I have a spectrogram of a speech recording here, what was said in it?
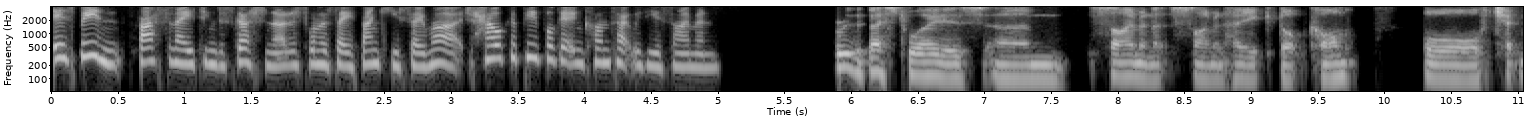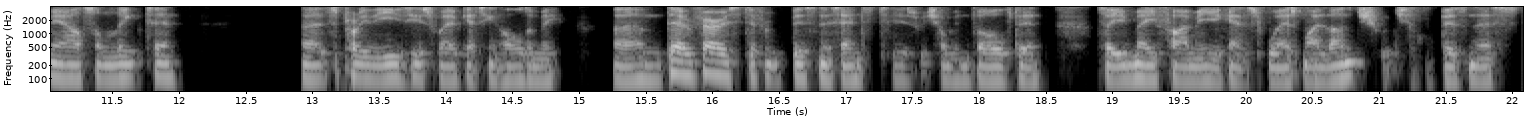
it's been fascinating discussion. I just want to say thank you so much. How could people get in contact with you, Simon? Probably the best way is um, simon at simonhague.com or check me out on LinkedIn. Uh, it's probably the easiest way of getting hold of me. Um, there are various different business entities which I'm involved in. So you may find me against Where's My Lunch, which is the business,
